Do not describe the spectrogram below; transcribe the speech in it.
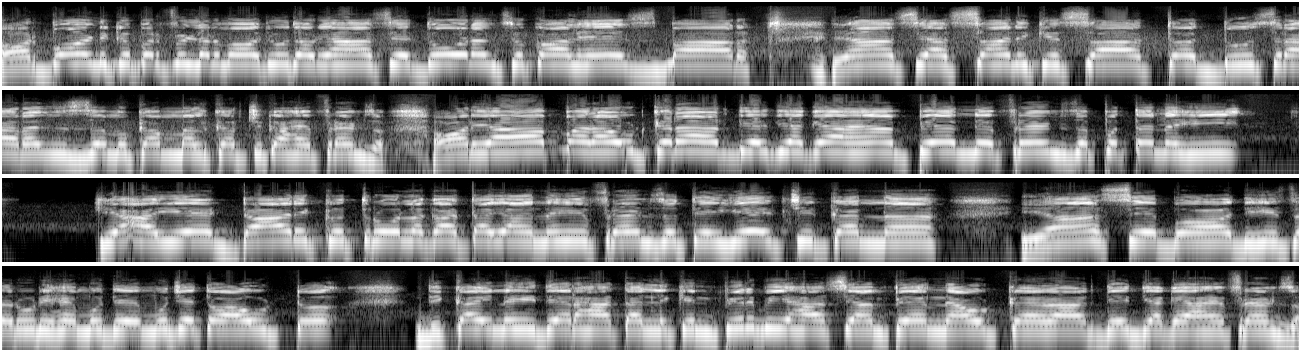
और बॉन्ड के ऊपर फील्डर मौजूद और यहाँ से दो रन सुकॉल है इस बार। यहाँ से आसानी के साथ दूसरा रन मुकम्मल कर चुका है फ्रेंड्स। और यहाँ पर आउट करार दे दिया गया है, अंपेयर ने फ्रेंड्स, पता नहीं क्या ये डायरेक्ट थ्रो लगाता या नहीं फ्रेंड्स होते ये चेक करना यहाँ से बहुत ही ज़रूरी है मुझे। मुझे तो आउट दिखाई नहीं दे रहा था, लेकिन फिर भी यहाँ से अंपायर ने आउट करार दे दिया गया है फ्रेंड्स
